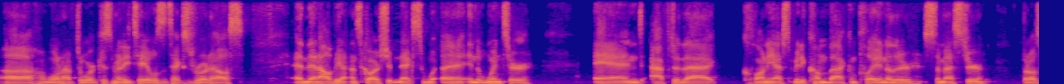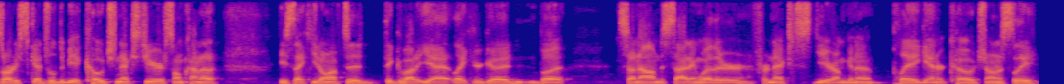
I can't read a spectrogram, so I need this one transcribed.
Uh, I won't have to work as many tables at Texas Roadhouse, and then I'll be on scholarship next uh, in the winter. And after that, Kalani asked me to come back and play another semester, but I was already scheduled to be a coach next year. So I'm kind of he's like, you don't have to think about it yet. Like you're good, but so now I'm deciding whether for next year I'm gonna play again or coach. Honestly,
